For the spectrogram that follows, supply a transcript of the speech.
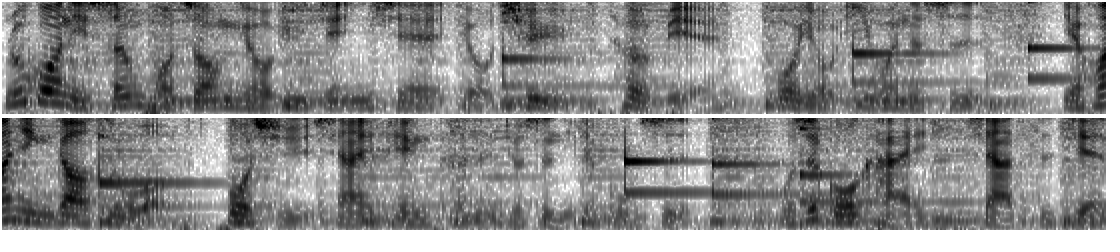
如果你生活中有遇见一些有趣、特别或有疑问的事，也欢迎告诉我。或许下一篇可能就是你的故事。我是国凯，下次见。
